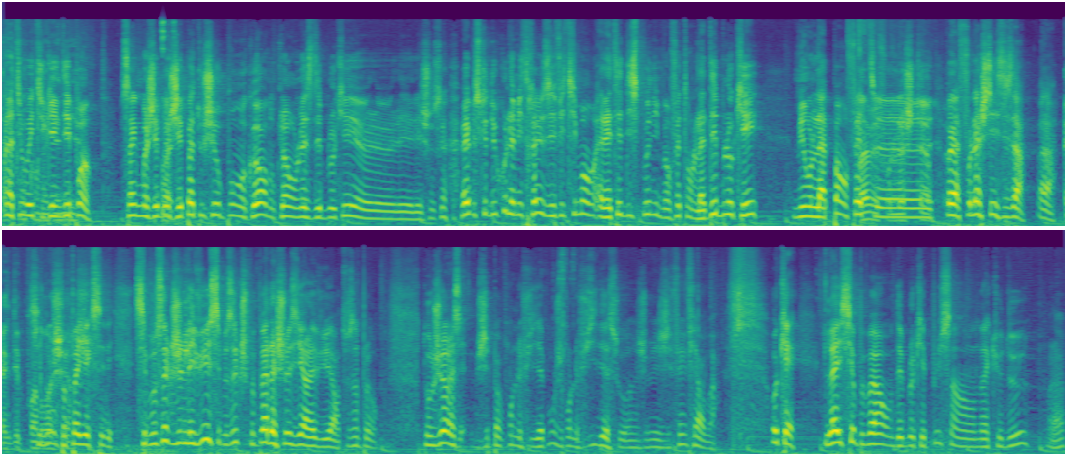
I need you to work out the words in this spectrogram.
Ah tu vois, tu gagnes des points. C'est vrai que moi j'ai Ouais. pas touché au point encore, donc là on laisse débloquer euh, les, les choses. Oui, parce que du coup la mitrailleuse effectivement, elle était disponible. En fait, on l'a débloquée, mais on l'a pas en fait. Ouais, faut après. Voilà, faut l'acheter, c'est ça. Voilà. Avec des points Sinon, de on peut pas y accéder. C'est pour ça que je l'ai vu, et c'est pour ça que je peux pas la choisir la vue, alors, tout simplement. Donc je vais je vais pas prendre le fusil à pompe, je vais prendre le fusil d'assaut. hein. J'ai fait me faire voir. Ok, là ici on peut pas en débloquer plus, hein, on a que deux. Voilà,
